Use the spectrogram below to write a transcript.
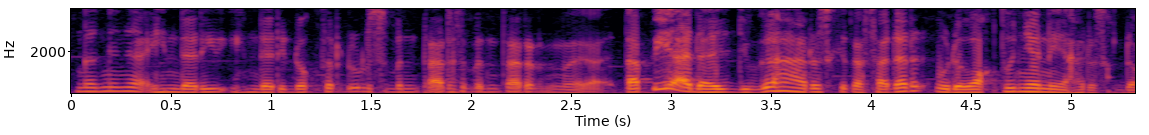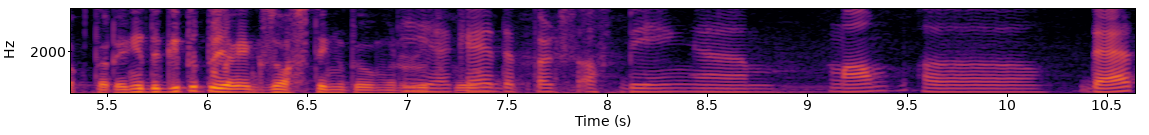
enggak enggak, hindari hindari dokter dulu sebentar sebentar. Nah, tapi ada juga harus kita sadar udah waktunya nih harus ke dokter. Yang gitu-gitu tuh yang exhausting tuh menurutku Iya, kayak the perks of being um, mom, uh, dad,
